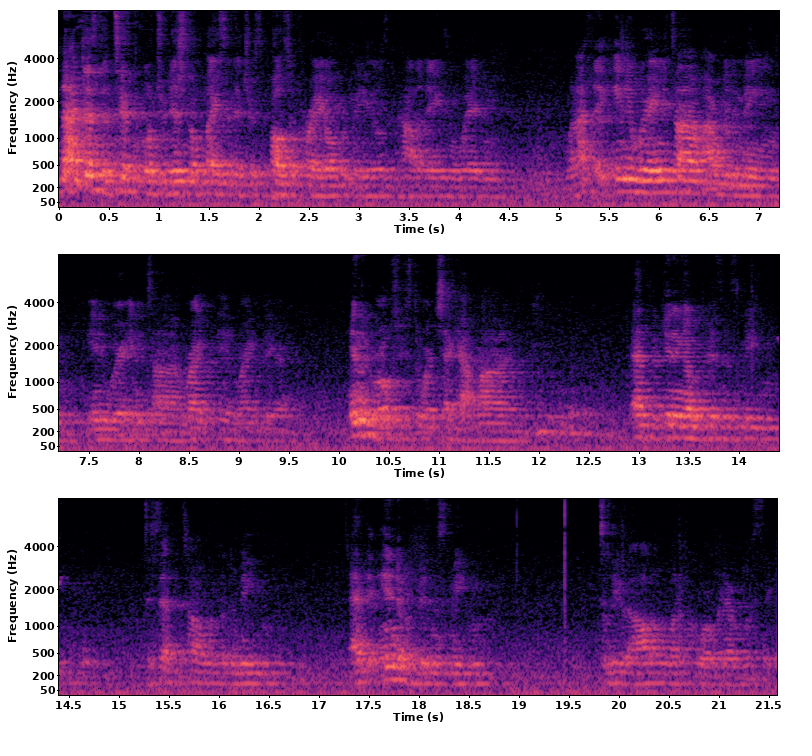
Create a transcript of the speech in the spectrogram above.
Not just the typical traditional places that you're supposed to pray over meals and holidays and weddings. When I say anywhere, anytime, I really mean anywhere, anytime, right then, right there. In the grocery store checkout line, at the beginning of a business meeting, to set the tone for the meeting, at the end of a business meeting, to leave it all on one accord, whatever was said.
